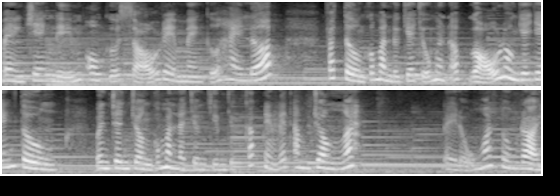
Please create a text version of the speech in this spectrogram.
bàn trang điểm, ô cửa sổ, rèm màn cửa hai lớp. Vách tường của mình được gia chủ mình ốp gỗ luôn giấy dán tường. Bên trên trần của mình là trần chìm trực cấp đèn led âm trần á. Đầy đủ hết luôn rồi.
